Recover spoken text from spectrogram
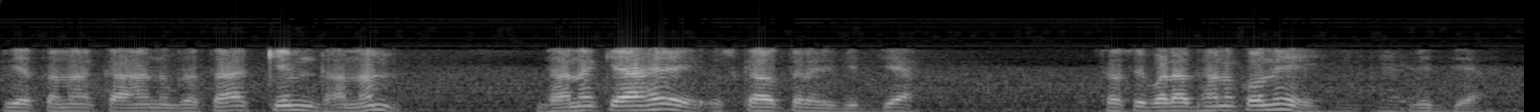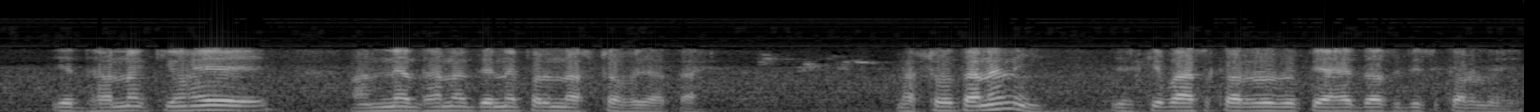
प्रियतमा का अनुव्रता, किम धनम? धन क्या है? उसका उत्तर है विद्या। सबसे बड़ा धन कौन है? विद्या। ये धन क्यों है? अन्य धन देने पर नष्ट हो जाता है। नष्ट होता ना नहीं? जिसके पास करोड़ रुपया है, दस बीस करोड़ है,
